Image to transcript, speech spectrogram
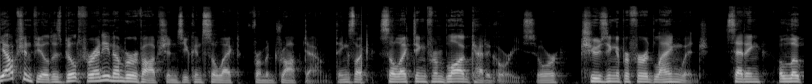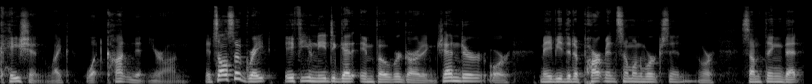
The option field is built for any number of options you can select from a dropdown. Things like selecting from blog categories, or choosing a preferred language, setting a location, like what continent you're on. It's also great if you need to get info regarding gender, or maybe the department someone works in, or something that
